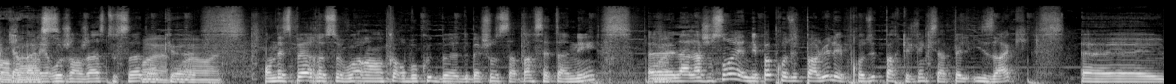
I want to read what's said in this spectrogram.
Jean Caballero, Jass. Jean Jass, tout ça. Ouais, Donc, euh, ouais, ouais. on espère recevoir encore beaucoup de, be- de belles choses de sa part cette année. Euh, la, la chanson n'est pas produite par lui, elle est produite par quelqu'un qui s'appelle Isaac. Euh,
